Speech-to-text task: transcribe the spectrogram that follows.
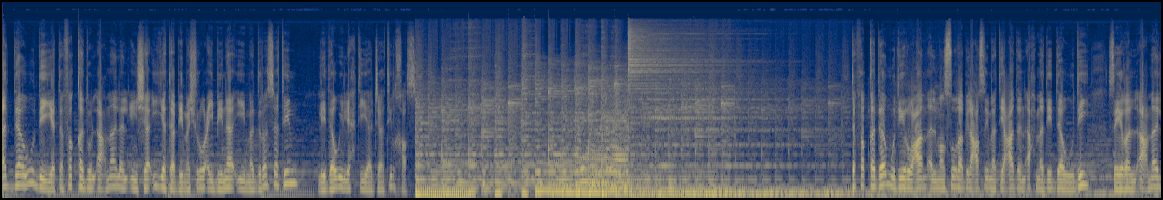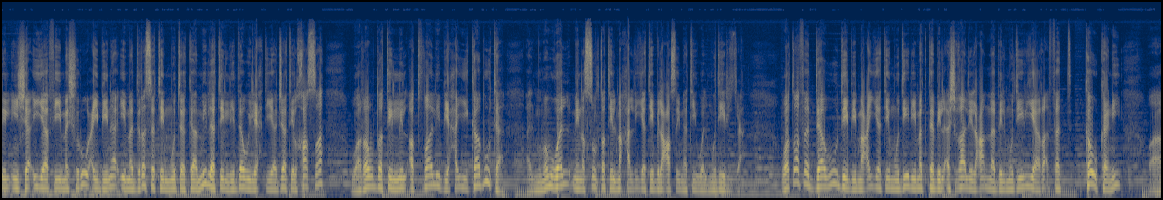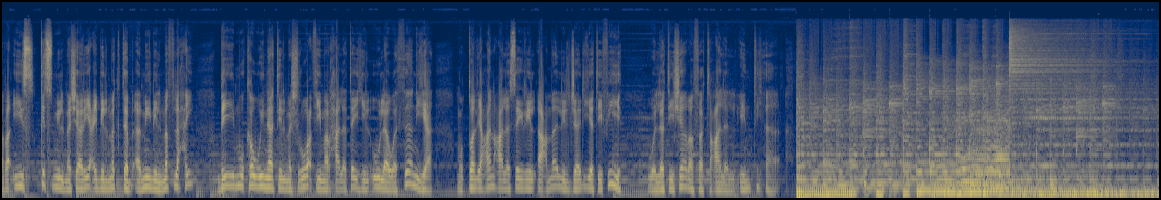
الداودي يتفقد الأعمال الإنشائية بمشروع بناء مدرسة لذوي الاحتياجات الخاصة. تفقد مدير عام المنصورة بالعاصمة عدن أحمد الداودي سير الأعمال الإنشائية في مشروع بناء مدرسة متكاملة لذوي الاحتياجات الخاصة وروضة للأطفال بحي كابوتا الممول من السلطة المحلية بالعاصمة والمديرية. وطاف الداوودي بمعية مدير مكتب الأشغال العامة بالمديرية رأفت كوكني ورئيس قسم المشاريع بالمكتب أمين المفلحي بمكونات المشروع في مرحلتيه الأولى والثانية مطلعا على سير الأعمال الجارية فيه والتي شرفت على الانتهاء.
